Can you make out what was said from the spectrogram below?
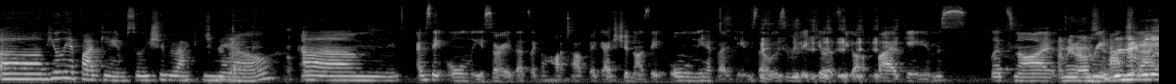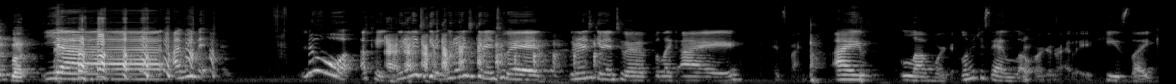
Um, he only had five games, so he should be back Should be back. now. Okay. Um, I would say only. Sorry, that's like a hot topic. I should not say only had five games. That was ridiculous. he got five games. Let's not. I mean, I was in agreement with it, but Yeah, I mean, no. Okay, we don't need to get we don't need to get into it. We don't need to get into it. But like, I, it's fine. I love Morgan. Let me just say, I love Oh. Morgan Rielly. He's like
